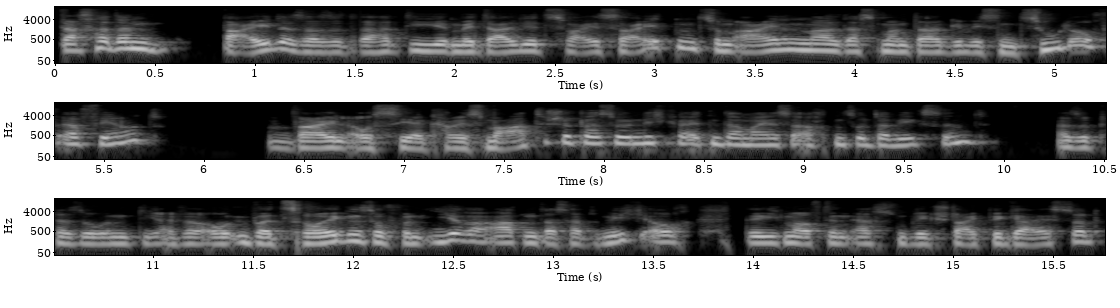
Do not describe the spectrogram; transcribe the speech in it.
das hat dann beides. Also da hat die Medaille zwei Seiten. Zum einen mal, dass man da gewissen Zulauf erfährt, weil auch sehr charismatische Persönlichkeiten da meines Erachtens unterwegs sind. Also Personen, die einfach auch überzeugen, so von ihrer Art. Und das hat mich auch, denke ich mal, auf den ersten Blick stark begeistert.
